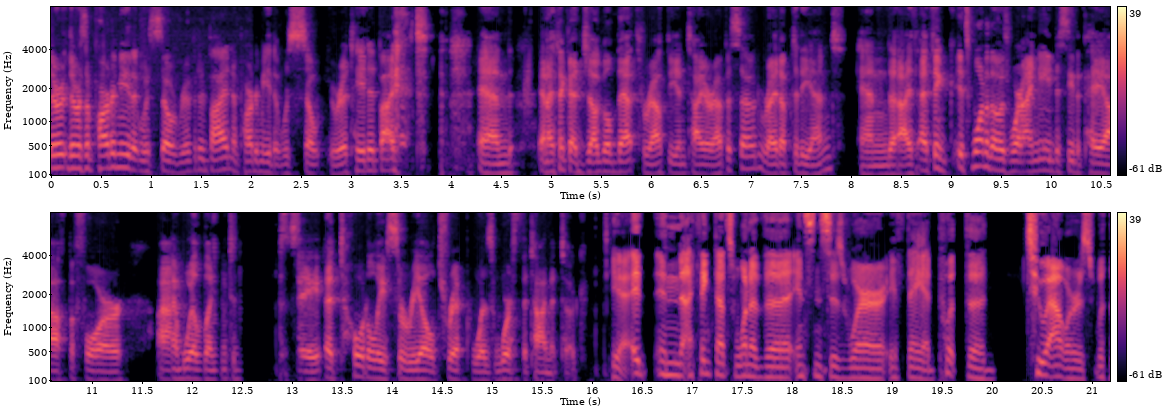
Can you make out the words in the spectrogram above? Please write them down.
There there was a part of me that was so riveted by it and a part of me that was so irritated by it. And and i think i juggled that throughout the entire episode right up to the end. And i, I think it's one of those where i need to see the payoff before i'm willing to say a totally surreal trip was worth the time it took. Yeah, it, and I think that's one of the instances where if they had put the two hours with,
